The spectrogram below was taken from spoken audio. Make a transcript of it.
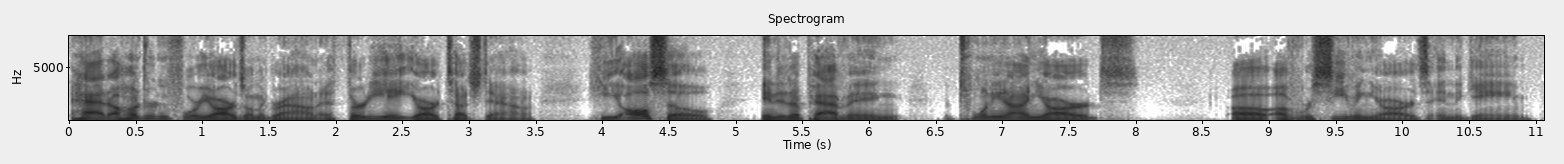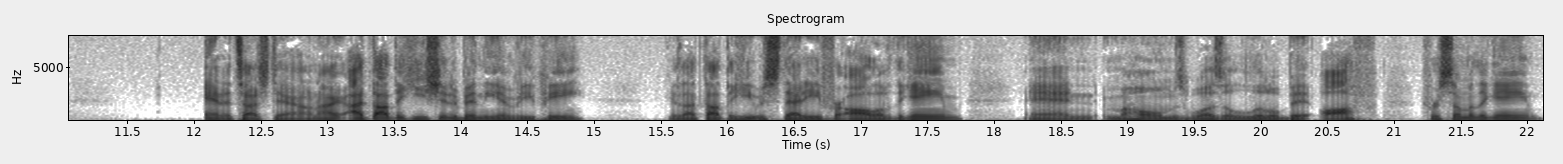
had 104 yards on the ground, a 38 yard touchdown. He also ended up having 29 yards uh, of receiving yards in the game and a touchdown. I, I thought that he should have been the MVP because I thought that he was steady for all of the game and Mahomes was a little bit off for some of the game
